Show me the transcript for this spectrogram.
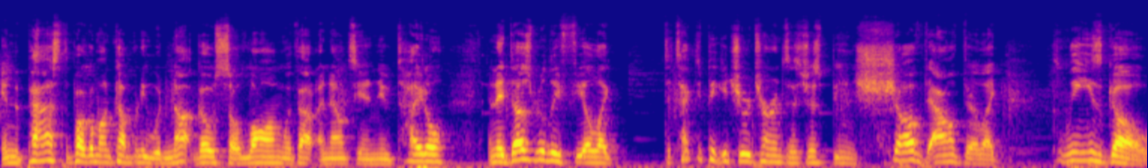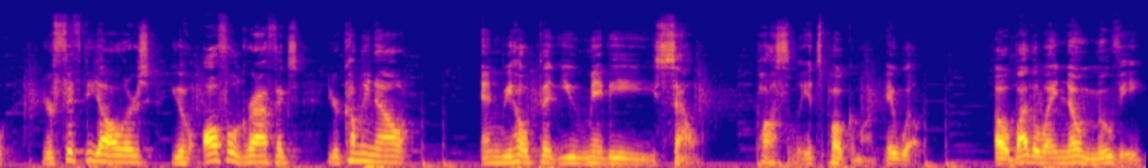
In the past, the Pokemon Company would not go so long without announcing a new title, and it does really feel like Detective Pikachu Returns is just being shoved out there like, please go. You're $50, you have awful graphics, you're coming out, and we hope that you maybe sell. Possibly. It's Pokemon. It will. Oh, by the way, no movie,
